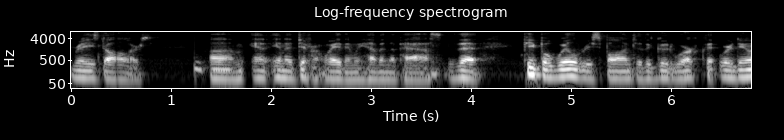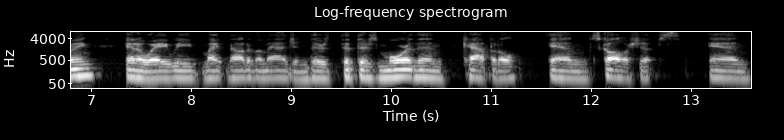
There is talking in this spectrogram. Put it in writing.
raise dollars mm-hmm. um, in, in a different way than we have in the past. That people will respond to the good work that we're doing in a way we might not have imagined. There's that there's more than capital and scholarships and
